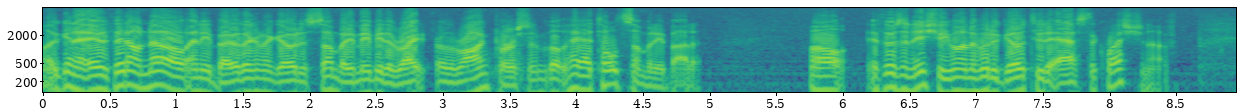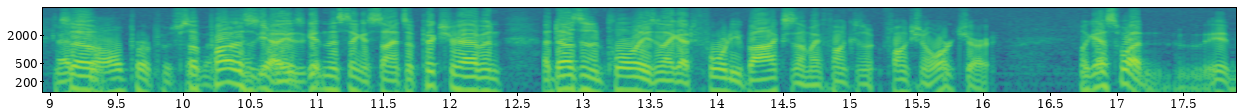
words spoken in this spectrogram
Well, again, if they don't know any better, they're going to go to somebody, maybe the right or the wrong person. But hey, I told somebody about it. Well, if there's an issue, you want to know who to go to to ask the question of. That's So- the whole purpose So of it. of this, That's yeah, is getting this thing assigned. So picture having a dozen employees and I got 40 boxes on my function, functional org chart. Well, guess what? It,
